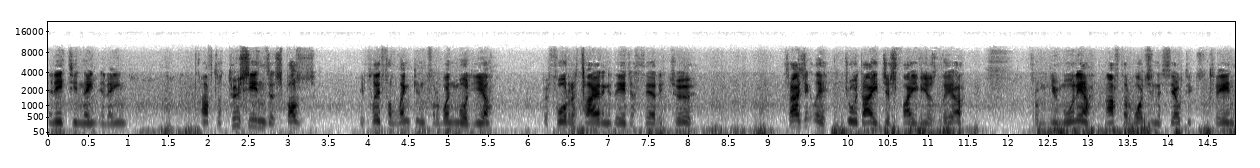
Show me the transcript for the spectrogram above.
in 1899. After two seasons at Spurs, He played for Lincoln for one more year before retiring at the age of 32. Tragically, Joe died just five years later from pneumonia after watching the Celtics train,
